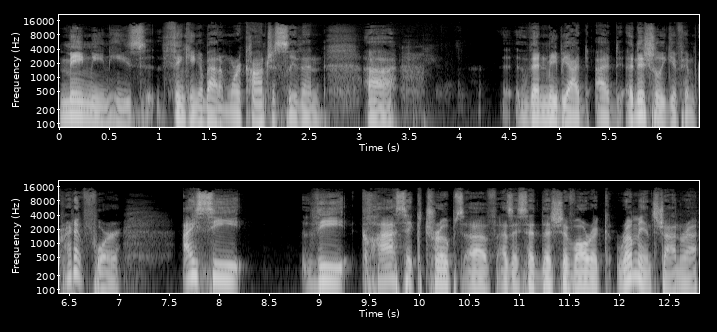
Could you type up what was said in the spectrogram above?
may mean he's thinking about it more consciously than uh, than maybe I'd, I'd initially give him credit for. I see the classic tropes of, as I said, the chivalric romance genre.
